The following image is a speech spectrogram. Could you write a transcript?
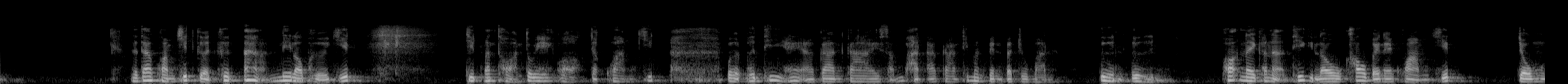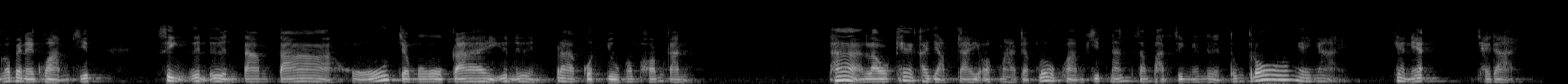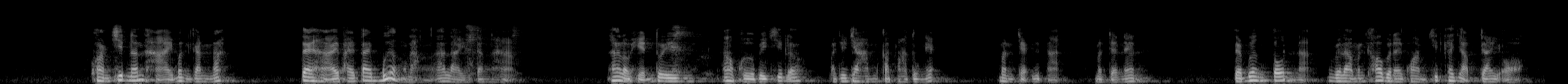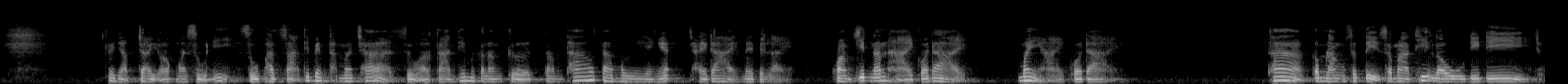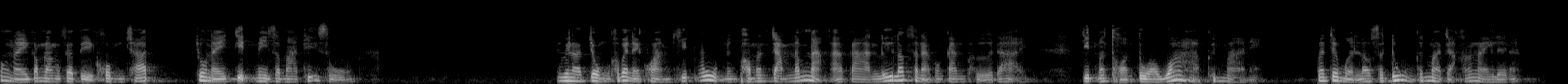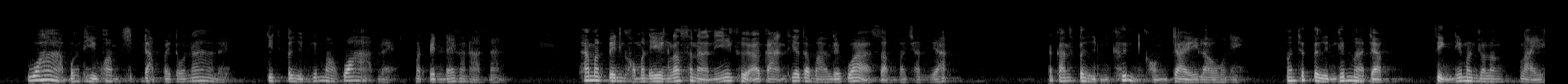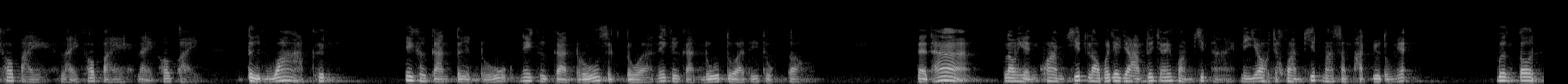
แต่ถ้าความคิดเกิดขึ้นอ่านี่เราเผลอคิด จิตมันถอนตัวเองออกจากความคิด เปิดพื้นที่ให้อาการกายสัมผัสอาการที่มันเป็นปัจจุบันอื่น ๆ เพราะในขณะที่เราเข้าไปในความคิด จมเข้าไปในความคิด สิ่งอื่นๆตามตา หู จมูก กายอื่นๆ ปรากฏอยู่พร้อมๆกัน ถ้าเราแค่ขยับใจออกมาจากโลกความคิดนั้น สัมผัสสิ่งอื่นๆ ตรงๆ ง่ายๆ แค่นี้ใช้ได้ ความคิดนั้นหายเหมือนกันนะ แต่หายภายใต้เบื้องหลังอะไรต่างหาก ถ้าเราเห็นตัวเอง อ้าวเผลอไปคิดแล้ว พยายามกลับมาตรงเนี้ย มันจะอึดอัด มันจะแน่น แต่เบื้องต้นน่ะ เวลามันเข้าไปในความคิดขยับใจออก ขยับใจออกมาสู่นี่ สู่ภาษาที่เป็นธรรมชาติ สู่อาการที่มันกำลังเกิดตามเท้าตามมืออย่างเงี้ย ใช้ได้ไม่เป็นไร ความคิดนั้นหายก็ได้ ไม่หายก็ได้ ถ้ากำลังสติสมาธิเราดีๆ ช่วงไหนกำลังสติคมชัด ช่วงไหนจิตมีสมาธิสูง เวลาจมเข้าไปในความคิดวูบหนึ่งพอมันจำน้ำหนักอาการหรือลักษณะของการเผลอได้ จิตมันถอนตัวว่าบขึ้นมาเนี่ยมันจะเหมือนเราสะดุ้งขึ้นมาจากข้างในเลยนะ ว่าบางทีความคิดดับไปตัวหน้าเลย จิตตื่นขึ้นมาว่าบเลย มันเป็นได้ขนาดนั้น ถ้ามันเป็นของมันเองลักษณะนี้คืออาการที่อาตมาเรียกว่า สัมปชัญญะอาการตื่นขึ้นของใจเราเนี่ยมันจะตื่นขึ้นมาจากสิ่งที่มันกำลังไหลเข้าไป ไหลเข้าไป ไหลเข้าไป ตื่นว่าบขึ้น นี่คือการตื่นรู้ นี่คือการรู้สึกตัว นี่คือการรู้ตัวที่ถูกต้อง แต่ถ้าเราเห็นความคิดเราพยายามที่จะให้ความคิดหายหนีออกจากความคิดมาสัมผัสอยู่ตรงเนี้ย เบื้องต้น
